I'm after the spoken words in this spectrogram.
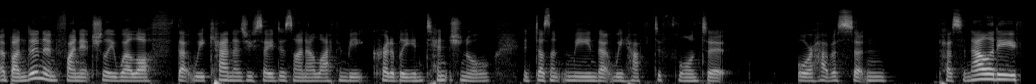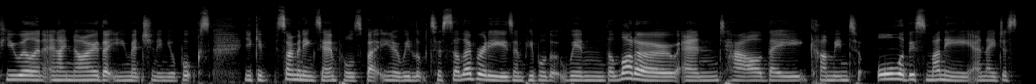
abundant and financially well off that we can as you say design our life and be incredibly intentional it doesn't mean that we have to flaunt it or have a certain personality, if you will. And, and I know that you mentioned in your books, you give so many examples, but you know, we look to celebrities and people that win the lotto and how they come into all of this money and they just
